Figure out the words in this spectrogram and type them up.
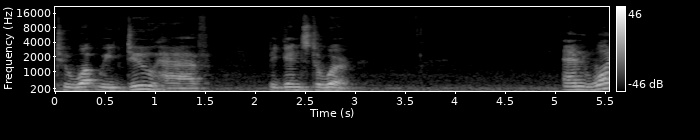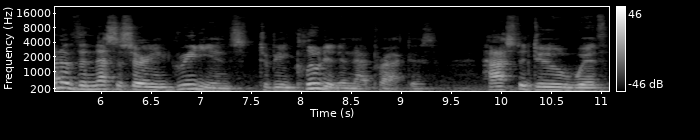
to what we do have begins to work. And one of the necessary ingredients to be included in that practice has to do with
